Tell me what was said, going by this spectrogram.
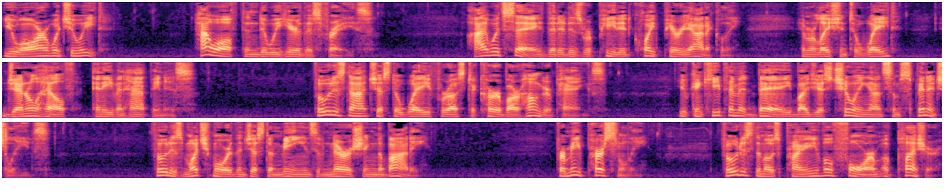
You are what you eat. How often do we hear this phrase? I would say that it is repeated quite periodically in relation to weight, general health, and even happiness. Food is not just a way for us to curb our hunger pangs. You can keep them at bay by just chewing on some spinach leaves. Food is much more than just a means of nourishing the body. For me personally, food is the most primeval form of pleasure.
